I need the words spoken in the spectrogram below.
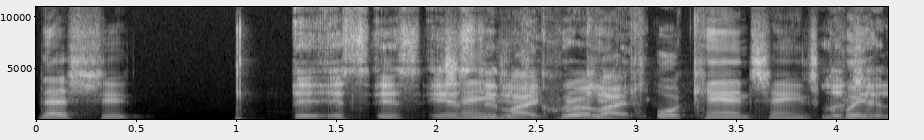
that shit it's it's instant like bro, like or can change quick. like, with an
